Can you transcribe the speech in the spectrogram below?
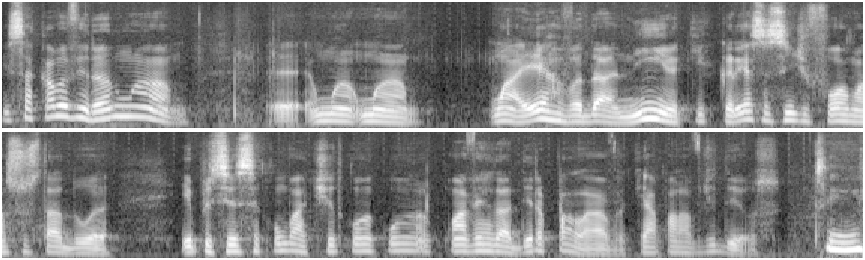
isso acaba virando uma, é, uma, uma, uma erva daninha que cresce assim de forma assustadora e precisa ser combatido com a, com a, com a verdadeira palavra, que é a palavra de Deus. Sim.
